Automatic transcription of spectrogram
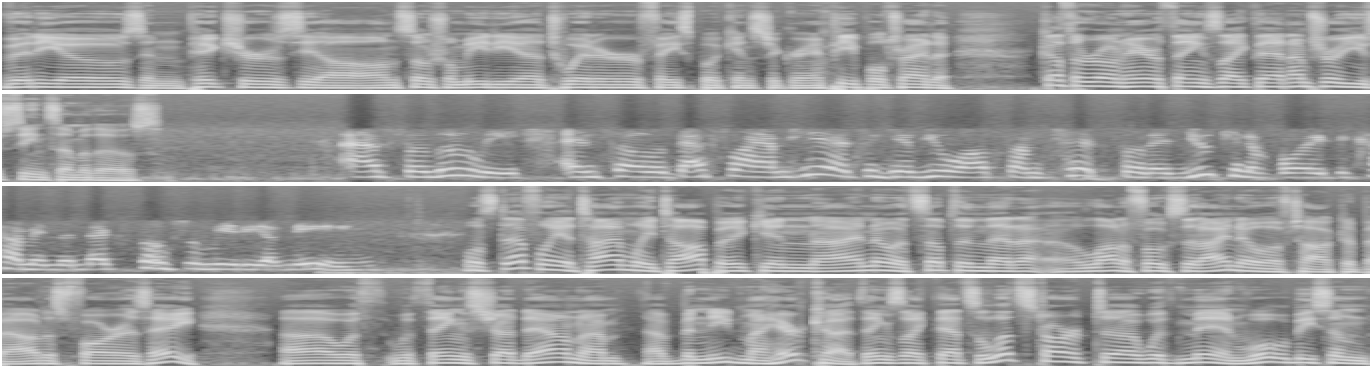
videos and pictures uh, on social media Twitter, Facebook, Instagram, people trying to cut their own hair, things like that. I'm sure you've seen some of those. Absolutely. And so that's why I'm here to give you all some tips so that you can avoid becoming the next social media meme. Well, it's definitely a timely topic, and I know it's something that a lot of folks that I know have talked about. As far as hey, uh, with with things shut down, um, I've been needing my hair cut, things like that. So let's start uh, with men. What would be some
